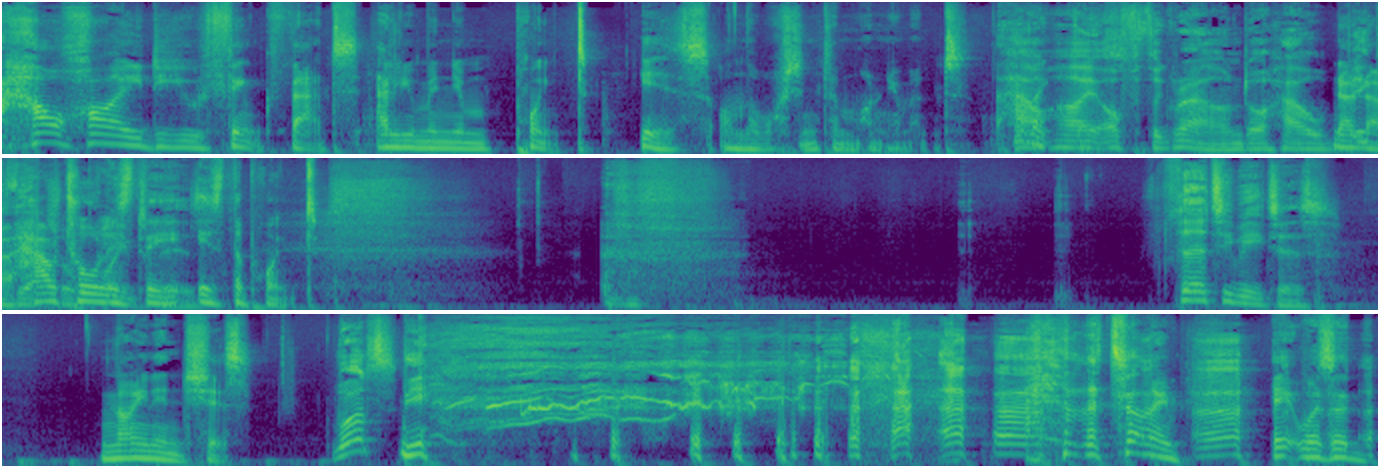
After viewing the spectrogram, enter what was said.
how high do you think that aluminium point is on the Washington Monument? How Like high this. off the ground, or how No, big no. How tall is the is? is the point? thirty meters? Nine inches. What? At the time, it was a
